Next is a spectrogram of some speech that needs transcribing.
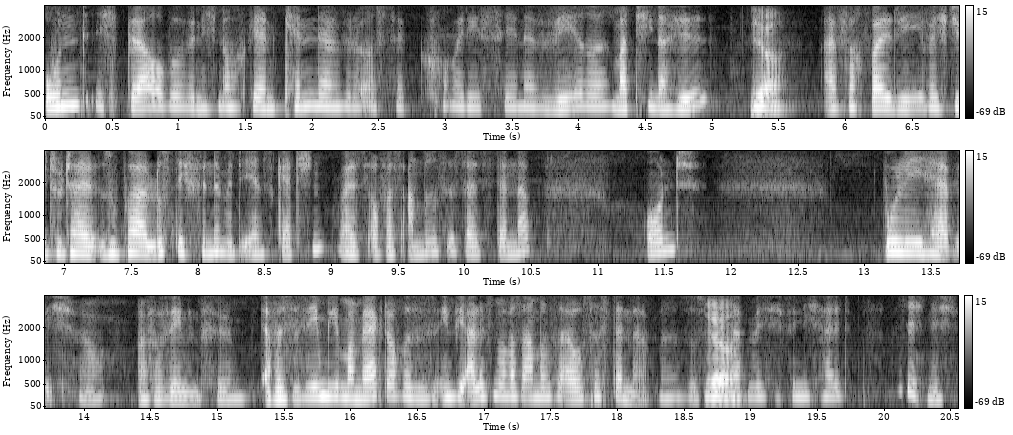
Und ich glaube, wenn ich noch gern kennenlernen würde aus der Comedy-Szene, wäre Martina Hill. Ja. Einfach weil, die, weil ich die total super lustig finde mit ihren Sketchen, weil es auch was anderes ist als Stand-up. Und Bully Herbig, ja. Einfach wegen dem Film. Aber es ist irgendwie, man merkt auch, es ist irgendwie alles mal was anderes außer Stand-up. Ne? So. Stand-up-mäßig bin ich halt, weiß ich nicht.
